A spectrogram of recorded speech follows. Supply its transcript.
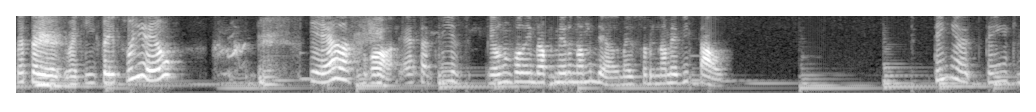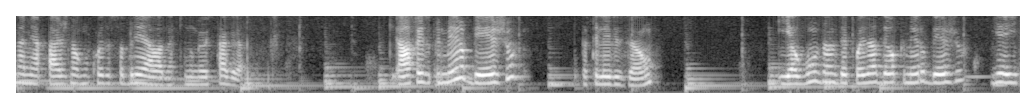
Mas peraí, mas quem fez fui eu. E ela, ó, essa atriz, eu não vou lembrar o primeiro nome dela, mas o sobrenome é Vital. Tem, tem aqui na minha página alguma coisa sobre ela, aqui no meu Instagram. Ela fez o primeiro beijo da televisão. E alguns anos depois ela deu o primeiro beijo gay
